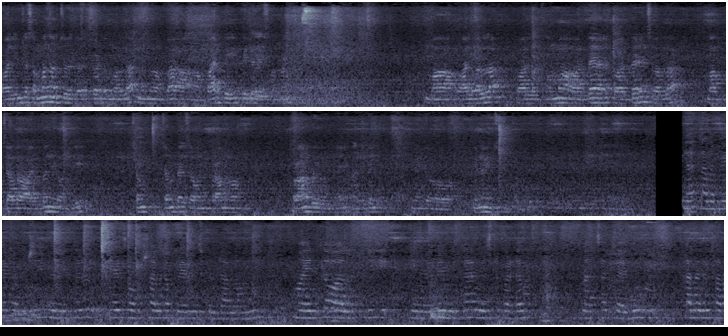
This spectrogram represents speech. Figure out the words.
వాళ్ళ ఇంట్లో సంబంధం చూ చూడడం వల్ల మేము పా- పారిపోయి పెళ్ళి చేసుకున్నాం. మా వాళ్ళ వల్ల వాళ్ళ అమ్మ వాళ్ళ పేరెంట్స్ వాళ్ళ పేరెంట్స్ వల్ల మాకు చాలా ఇబ్బందిగా ఉంది. చం చంపేసామని ప్రాణ ప్రాణభయం ఉన్నాయి. అందుకని మీకు నుంచి మేమిద్దరు ఏడు సంవత్సరాలుగా ప్రేమించుకుంటున్నాము మా ఇంట్లో వాళ్ళకి మేమిద్దరం ఇష్టపడడం నచ్చట్లేదు తనది తన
